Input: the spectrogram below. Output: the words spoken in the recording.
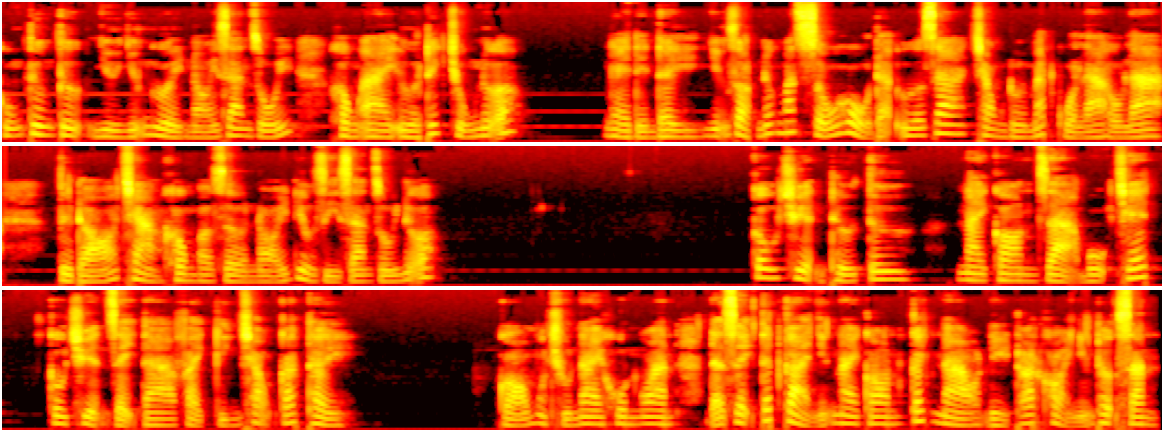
cũng tương tự như những người nói gian dối, không ai ưa thích chúng nữa. Nghe đến đây, những giọt nước mắt xấu hổ đã ứa ra trong đôi mắt của La Hầu La, từ đó chàng không bao giờ nói điều gì gian dối nữa. Câu chuyện thứ tư, nai con giả bộ chết câu chuyện dạy ta phải kính trọng các thầy. Có một chú nai khôn ngoan đã dạy tất cả những nai con cách nào để thoát khỏi những thợ săn.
